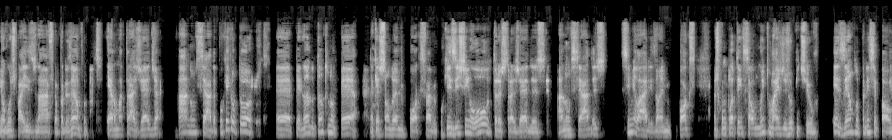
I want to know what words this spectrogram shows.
em alguns países na África, por exemplo, era uma tragédia anunciada. Por que, que eu estou é, pegando tanto no pé da questão do Mpox, Fábio? Porque existem outras tragédias anunciadas similares ao Mpox, mas com um potencial muito mais disruptivo. Exemplo principal,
